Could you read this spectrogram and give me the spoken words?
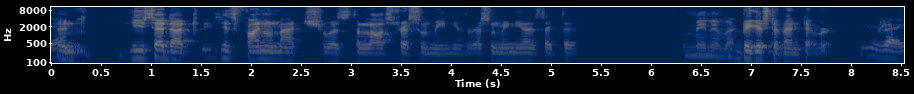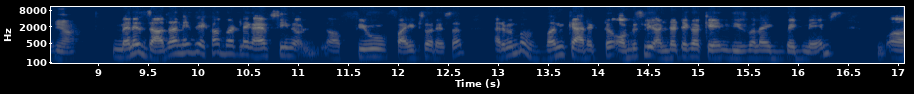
Yeah. and he said that his final match was the last WrestleMania. WrestleMania is like the the main event. biggest event ever. Right. Yeah. मैंने ज्यादा नहीं देखा but like I have seen a, a few fights or ऐसा. I remember one character, obviously Undertaker, Kane, these were like big names. Uh,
